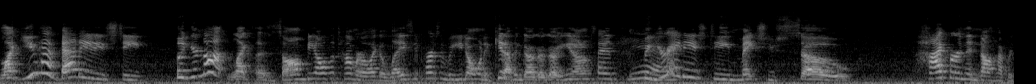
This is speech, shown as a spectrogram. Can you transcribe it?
Like you have bad ADHD, but you're not like a zombie all the time or like a lazy person, but you don't want to get up and go, go, go. You know what I'm saying? Yeah. But your ADHD makes you so hyper and then not hyper,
